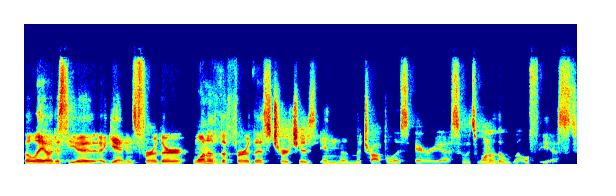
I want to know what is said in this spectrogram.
But Laodicea, again, is further, one of the furthest churches in the metropolis area. So it's one of the wealthiest.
